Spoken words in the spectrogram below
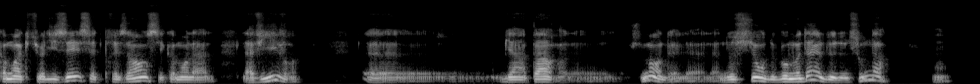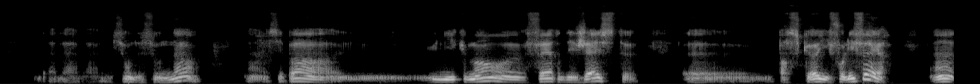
comment actualiser cette présence et comment la, vivre, euh, bien par euh, justement la, notion de beau modèle de, de Sunna. Hein. La, notion de Sunna, hein, c'est pas uniquement faire des gestes parce qu'il faut les faire. Hein,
